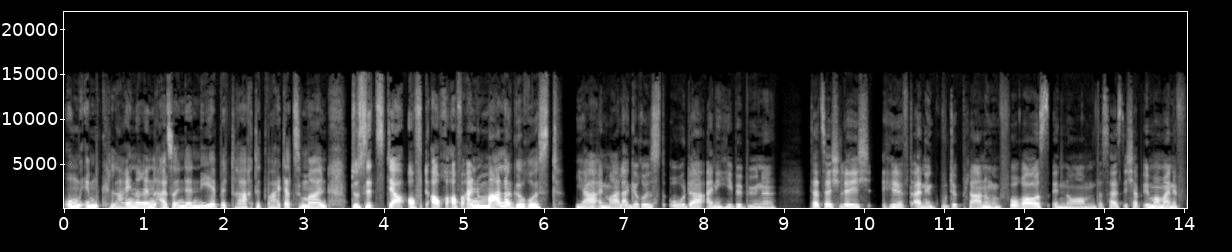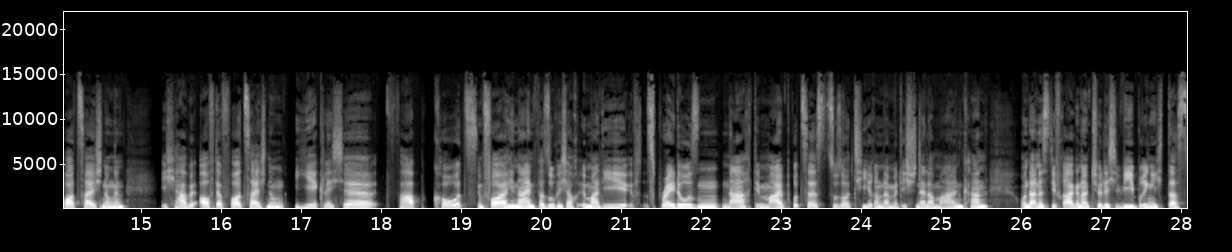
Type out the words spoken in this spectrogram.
um im kleineren, also in der Nähe betrachtet, weiterzumalen. Du sitzt ja oft auch auf einem Malergerüst. Ja, ein Malergerüst oder eine Hebebühne. Tatsächlich hilft eine gute Planung im Voraus enorm. Das heißt, ich habe immer meine Vorzeichnungen. Ich habe auf der Vorzeichnung jegliche Farbcodes. Im Vorhinein versuche ich auch immer die Spraydosen nach dem Malprozess zu sortieren, damit ich schneller malen kann. Und dann ist die Frage natürlich, wie bringe ich das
